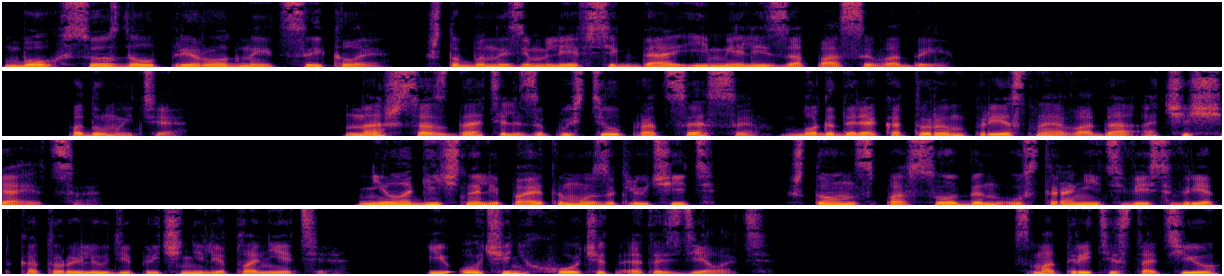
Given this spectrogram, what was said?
Бог создал природные циклы, чтобы на Земле всегда имелись запасы воды. Подумайте, наш Создатель запустил процессы, благодаря которым пресная вода очищается. Нелогично ли поэтому заключить, что он способен устранить весь вред, который люди причинили планете, и очень хочет это сделать? Смотрите статью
